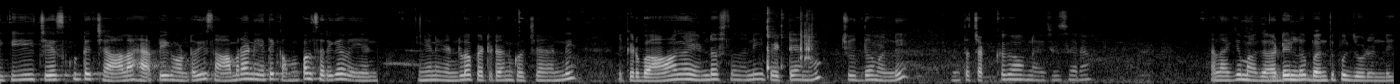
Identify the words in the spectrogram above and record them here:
ఇవి చేసుకుంటే చాలా హ్యాపీగా ఉంటుంది. సాంబ్రాణి అయితే కంపల్సరీగా వేయండి. నేను ఎండలో పెట్టడానికి వచ్చానండి. ఇక్కడ బాగా ఎండ వస్తుందని పెట్టాను. చూద్దామండి. ఎంత చక్కగా ఉన్నాయి చూసారా? అలాగే మా గార్డెన్లో బంతిపూలు చూడండి.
